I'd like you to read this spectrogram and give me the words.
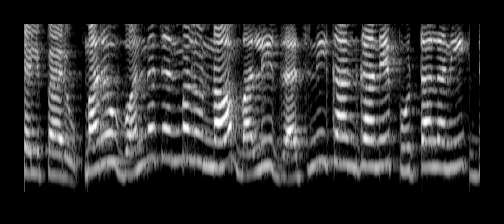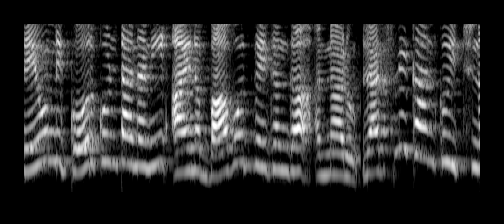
తెలిపారు. మరో వంద జన్మలున్నా మళ్ళీ రజనీకాంత్ గానే పుట్టాలని దేవుణ్ణి కోరుకుంటానని ఆయన భావోద్వేగంగా అన్నారు. రజనీకాంత్కు ఇచ్చిన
